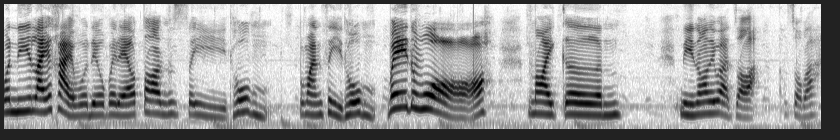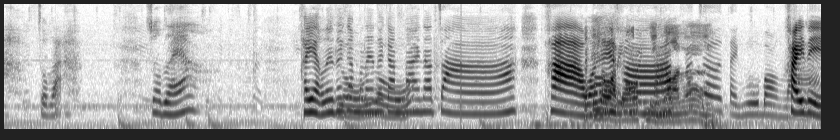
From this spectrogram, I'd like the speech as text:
วันนี้ไลฟ์ขายโมเดลไปแล้วตอนสี่ทุ่มประมาณสี่ทุ่มไม่ดูหรอน้อยเกิน หนีนอนดีกว่าจบละจบละจบละจบแล้วใครอยากเล่นด้วยกันมาเล่นด้วยกันได้นะจ๊ะค่ะว่าไงคหนีรันบอนก็เจอแต่งูบองหลาใครหนี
